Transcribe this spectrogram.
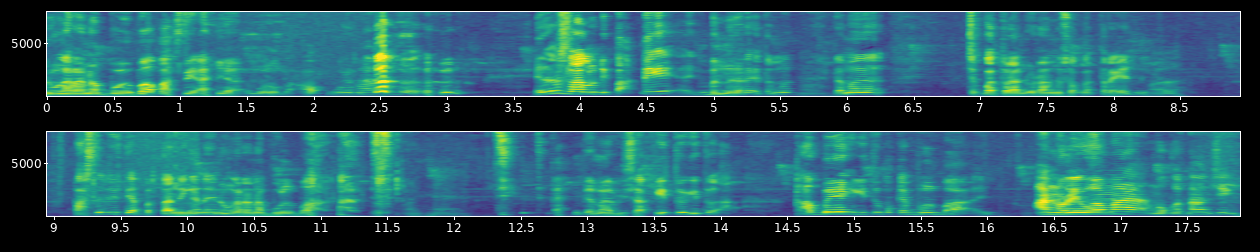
Nu ngaranna bulba pasti aya. Bulu baok bulu itu selalu dipakai bener itu mah. Itu mah cek baturan orang nu sok ngetren pasti di tiap pertandingan aya nu ngaranna bulba kan bisa gitu gitu kabeh gitu pakai bulba Anu riwa mah ngukut naon cing?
